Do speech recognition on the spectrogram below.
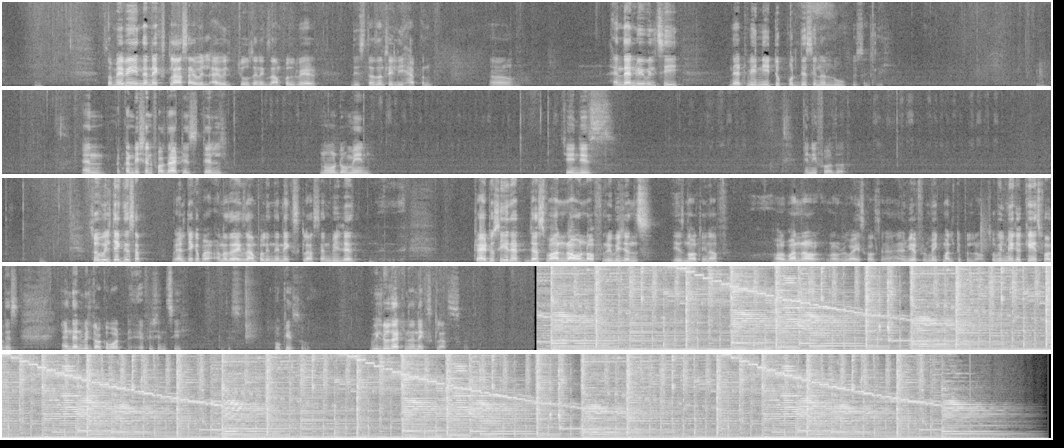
So, maybe in the next class I will I will choose an example where this does not really happen uh, and then we will see that we need to put this in a loop essentially. And the condition for that is till no domain changes any further. So, we will take this up, I will take up another example in the next class and we will just try to see that just one round of revisions is not enough or one round of revise calls enough and we have to make multiple rounds. So, we will make a case for this and then we will talk about efficiency after this. Okay, so we will do that in the next class.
